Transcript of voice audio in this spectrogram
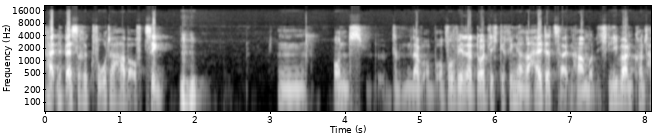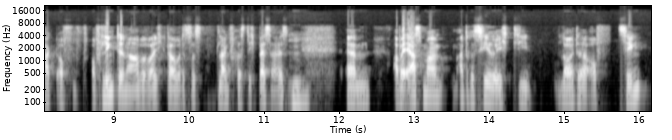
halt eine bessere Quote habe auf Zing. Mhm. Mm, und obwohl wir da deutlich geringere Haltezeiten haben und ich lieber einen Kontakt auf, auf LinkedIn habe, weil ich glaube, dass es langfristig besser ist. Mhm. Ähm, aber erstmal adressiere ich die Leute auf Zing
